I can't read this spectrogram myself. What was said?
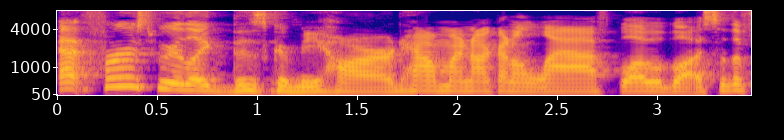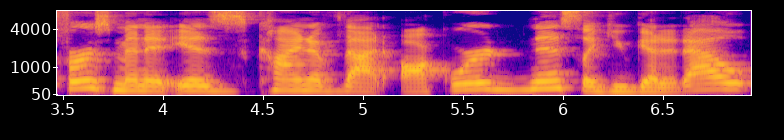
at first we were like, this is gonna be hard. How am I not gonna laugh? Blah, blah, blah. So the first minute is kind of that awkwardness, like you get it out.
